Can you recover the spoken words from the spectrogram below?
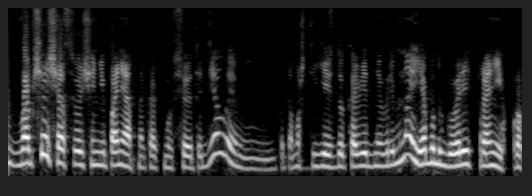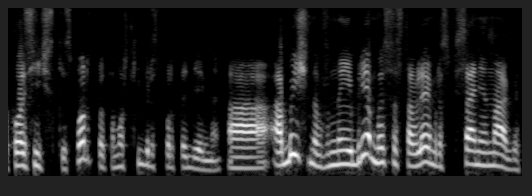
вообще сейчас очень непонятно, как мы все это делаем, потому что есть доковидные времена, и я буду говорить про них, про классический спорт, потому что киберспорт отдельно. А обычно в ноябре мы составляем расписание на год.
